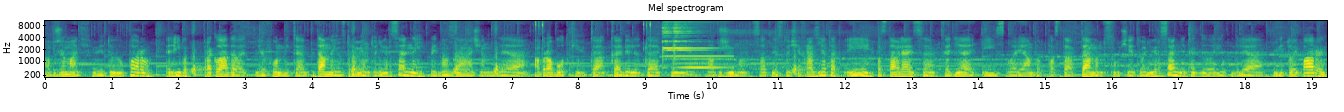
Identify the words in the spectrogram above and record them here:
Обжимать витую пару, либо прокладывать телефонный кабель. Данный инструмент универсальный, предназначен для обработки как кабеля, так и обжима соответствующих розеток и поставляется исходя из вариантов поставки. В данном случае это универсальный, как говорил, для витой пары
